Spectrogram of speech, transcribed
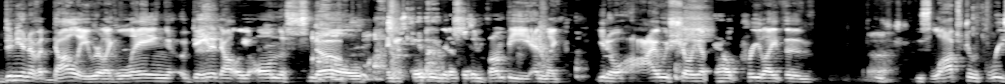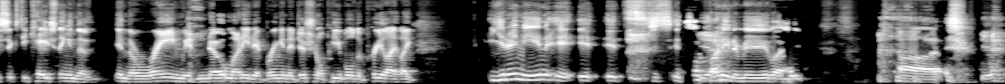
Didn't even have a dolly. We were like laying Dana dolly on the snow oh and just hoping that it wasn't bumpy. And like, you know, I was showing up to help pre-light the this lobster 360 cage thing in the in the rain. We had no money to bring in additional people to pre-light. Like, you know what I mean? It, it it's just it's so yeah. funny to me. Like, uh, yeah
